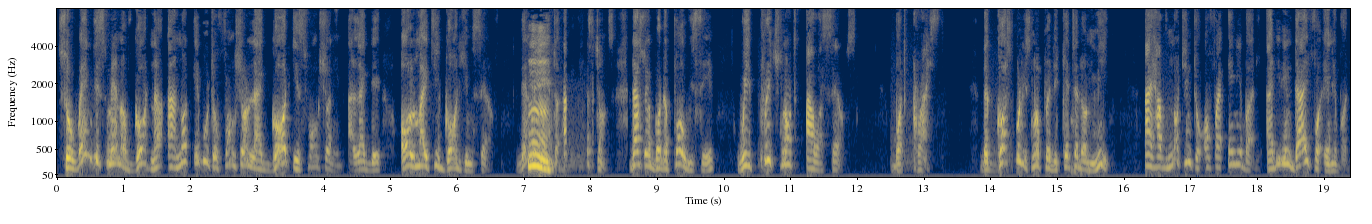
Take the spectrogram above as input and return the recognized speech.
So when these men of God now are not able to function like God is functioning, uh, like the Almighty God Himself, then they hmm. need to ask questions. That's why Brother Paul will say, We preach not ourselves, but Christ. The gospel is not predicated on me. I have nothing to offer anybody. I didn't die for anybody.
